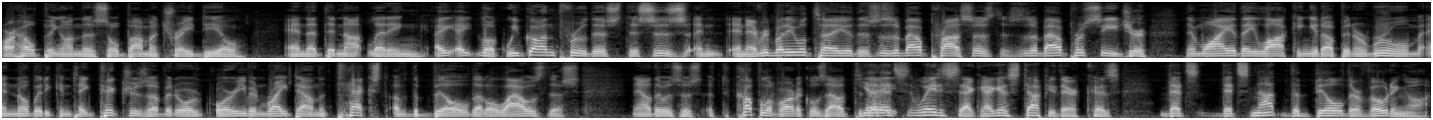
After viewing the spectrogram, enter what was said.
are helping on this Obama trade deal and that they're not letting. I, I, look, we've gone through this. This is, and and everybody will tell you this is about process. This is about procedure. Then why are they locking it up in a room and nobody can take pictures of it or or even write down the text of the bill that allows this? Now there was a, a couple of articles out today. yeah, that's, wait a second. I got to stop you there because that's that's not the bill they're voting on.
